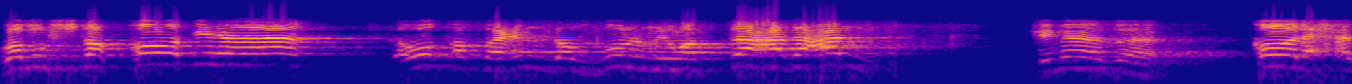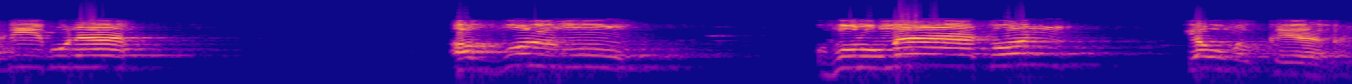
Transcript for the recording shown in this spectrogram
ومشتقاتها لوقف عند الظلم وابتعد عنه. لماذا؟ قال حبيبنا الظلم ظلمات يوم القيامة.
